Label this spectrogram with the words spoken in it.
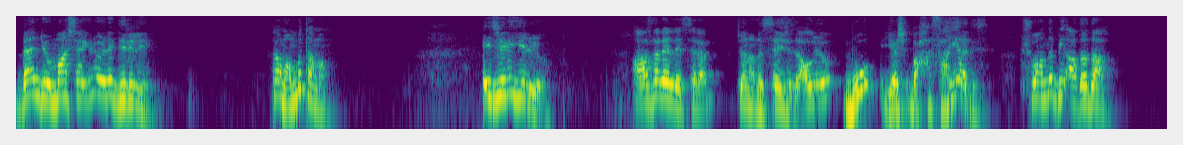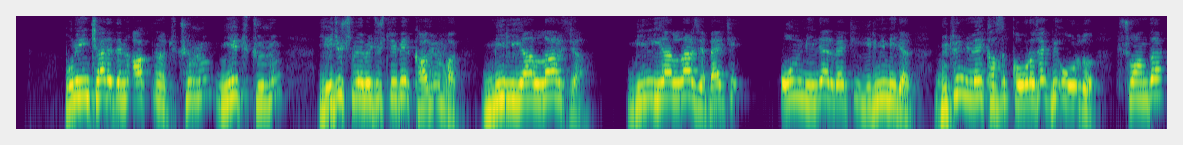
Ben diyor mahşer günü öyle dirileyim. Tamam mı? Tamam. Eceli geliyor. Azrail aleyhisselam canını secdede alıyor. Bu yaş sahih hadis. Şu anda bir adada. Bunu inkar edenin aklına tükürürüm. Niye tükürürüm? Yecüc ile Mecüc diye bir kavim var. Milyarlarca, milyarlarca belki 10 milyar belki 20 milyar. Bütün dünyayı kasıp kavuracak bir ordu. Şu anda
